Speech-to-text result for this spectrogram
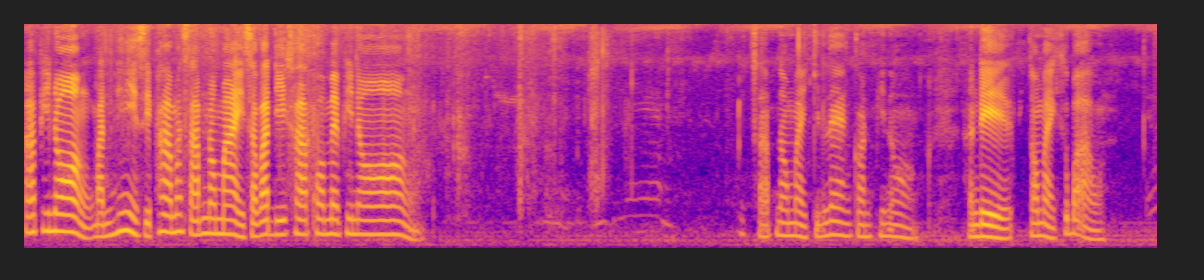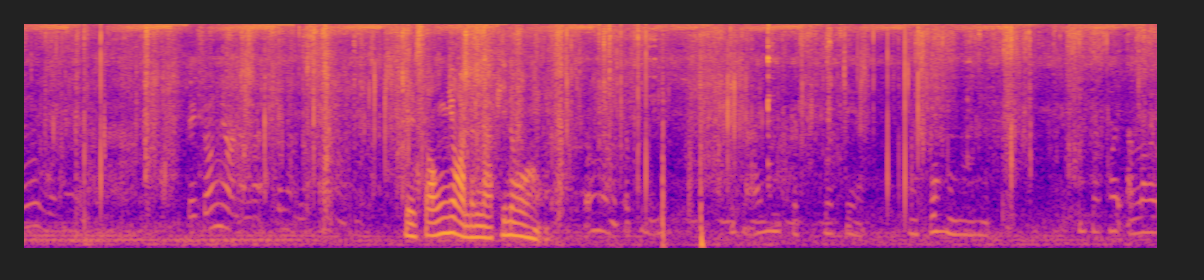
อะพี่น้องบันนี้สิพามาซับหน่อไม้สวัสดีครับพ่อแม่พี่น้องซับหน่อไม้กินแรงก่อนพี่น้องอันเดหน่อไม้คือเบาไปสองยอนนั่นล่ะเดสองหยอนนละพี่น้อง สองยอนกับพี่สายมันก็บ่แซ่บ มันพวกมันมันจะค่อยอร่อย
